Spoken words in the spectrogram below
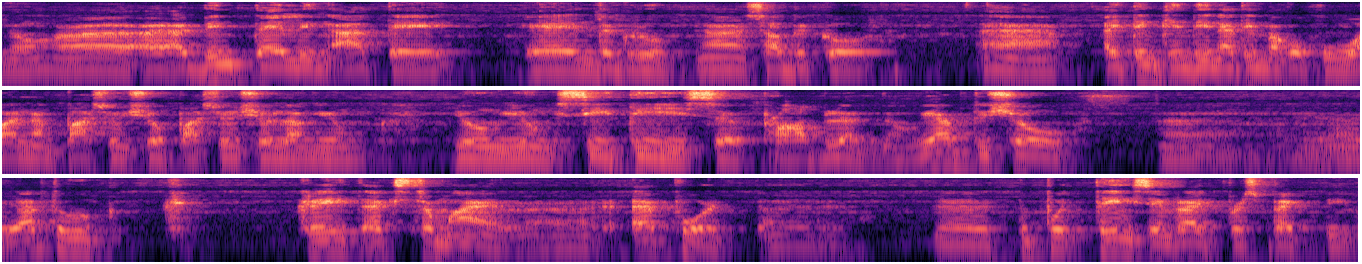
No, uh, I've been telling ate and the group na sabi ko, uh, I think hindi natin makukuha ng passion show. Passion show lang yung yung yung city's uh, problem. No, we have to show. Uh, we have to create extra mile uh, effort uh, uh, to put things in right perspective.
